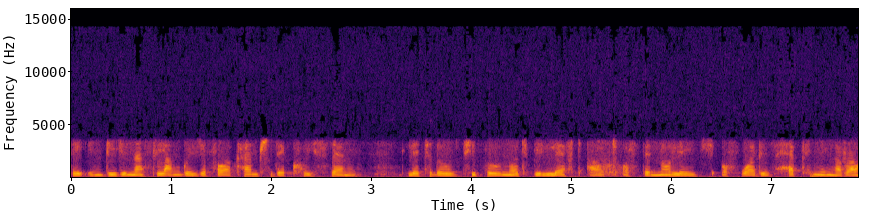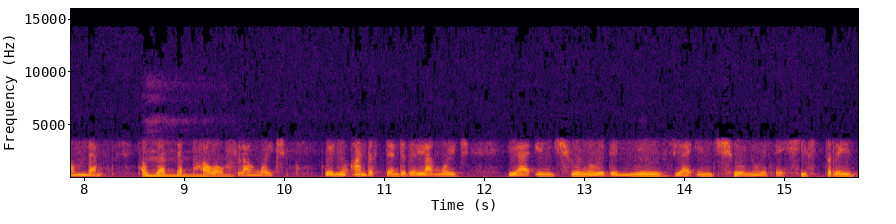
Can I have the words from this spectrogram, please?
the indigenous language of our country, the Khoisan. Let those people not be left out of the knowledge of what is happening around them. Because mm. that's the power of language. When you understand the language, you are in tune with the news, you are in tune with the history,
